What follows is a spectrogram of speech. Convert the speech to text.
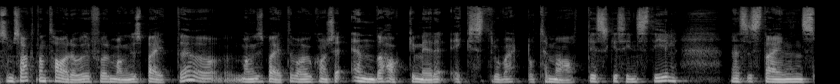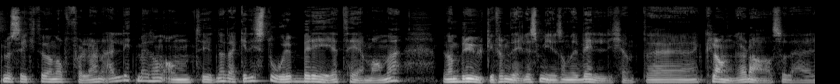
Som sagt, han tar over for Magnus Beite. og Magnus Beite var jo kanskje enda hakket mer ekstrovert og tematisk i sin stil. Mens Steins musikk til den oppfølgeren er litt mer sånn antydende. Det er ikke de store, brede temaene, men han bruker fremdeles mye sånne velkjente klanger. da, altså Det er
